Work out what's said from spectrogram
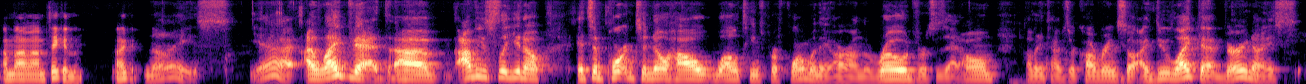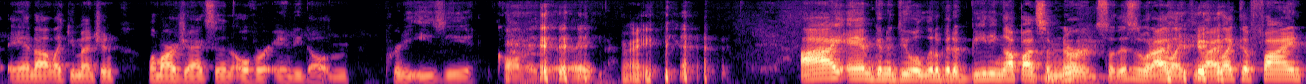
I'm I'm, I'm taking them. I like it. Nice. Yeah, I like that. Uh, obviously, you know, it's important to know how well teams perform when they are on the road versus at home, how many times they're covering. So I do like that. Very nice. And uh, like you mentioned, Lamar Jackson over Andy Dalton. Pretty easy call right there, right? right. I am going to do a little bit of beating up on some mm-hmm. nerds. So this is what I like to do. I like to find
